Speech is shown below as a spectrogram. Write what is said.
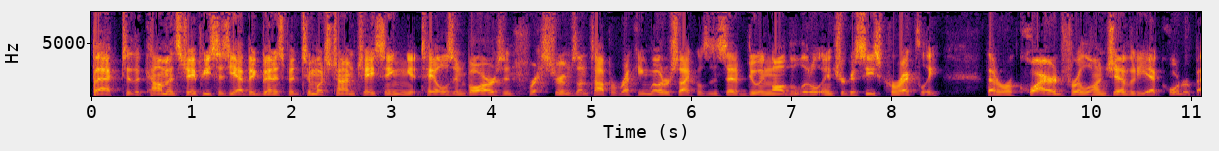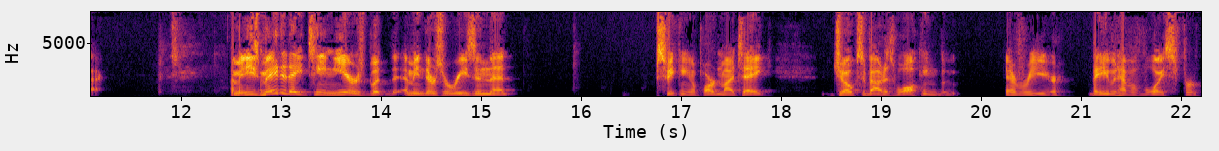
Back to the comments, JP says, Yeah, Big Ben has spent too much time chasing tails in bars and restrooms on top of wrecking motorcycles instead of doing all the little intricacies correctly that are required for longevity at quarterback. I mean, he's made it 18 years, but I mean, there's a reason that, speaking of pardon my take, jokes about his walking boot every year. They even have a voice for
